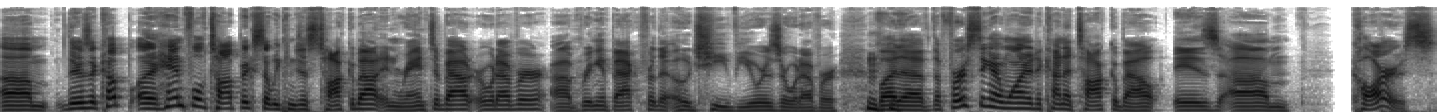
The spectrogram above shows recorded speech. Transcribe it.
um, there's a couple, a handful of topics that we can just talk about and rant about or whatever. Uh, bring it back for the OG viewers or whatever. But uh, the first thing I wanted to kind of talk about is um, cars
